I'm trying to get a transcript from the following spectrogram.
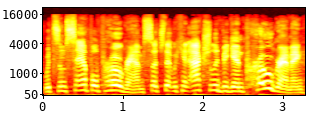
with some sample programs such that we can actually begin programming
